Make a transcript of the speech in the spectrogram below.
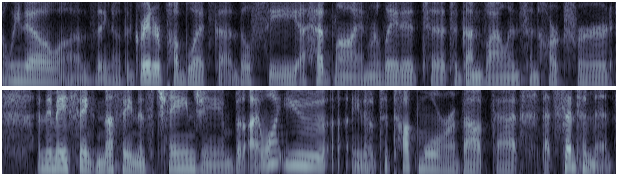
Uh, we know, uh, the, you know, the greater public, uh, they'll see a headline related to, to gun violence in Hartford, and they may think nothing is changing. But I want you, uh, you know, to talk more about that that sentiment.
